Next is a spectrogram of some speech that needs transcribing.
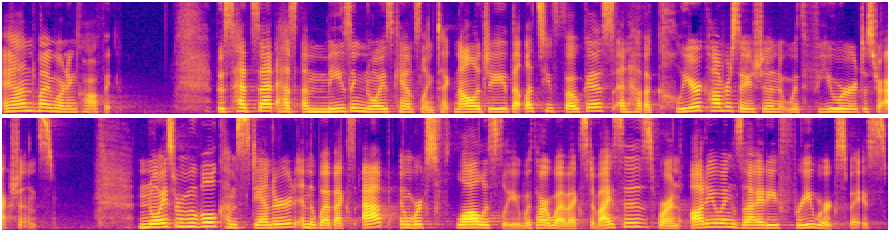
and my morning coffee. This headset has amazing noise canceling technology that lets you focus and have a clear conversation with fewer distractions. Noise removal comes standard in the WebEx app and works flawlessly with our WebEx devices for an audio anxiety-free workspace,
